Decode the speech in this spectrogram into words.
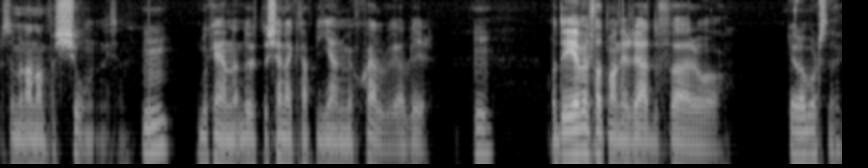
som en annan person. Liksom. Mm. Då, kan jag, då, då känner jag knappt igen mig själv hur jag blir. Mm. Och det är väl för att man är rädd för att Göra bort sig.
